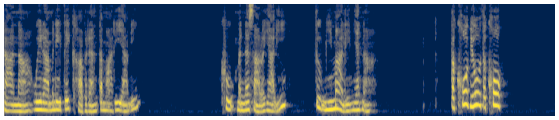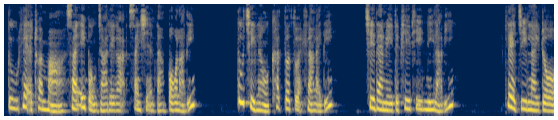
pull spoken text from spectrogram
ဒါနာ ဝေရာမဏိ သိခါပရံတမာရိယာမိ။ခုမနက်စာတော့ရပြီ။သူ့မိမလေးမျက်နှာ။တခိုးပြို့တခိုးသူလှည့်အထွက်မှာဆိုင်အိတ်ပုံကြားထဲကဆိုင်ရှင်အတန်ပေါ်လာသည်။သူ့ခြေလမ်းကိုခပ်သွက်သွက်လှမ်းလိုက်သည်။ခြေတံတွေတဖြည်းဖြည်းနီးလာပြီ။လှည့်ကြည့်လိုက်တော့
